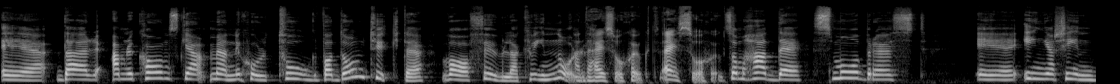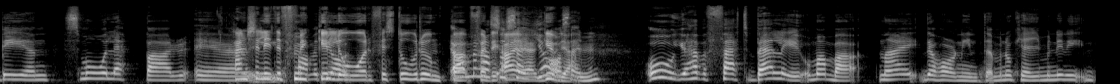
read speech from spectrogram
Eh, där amerikanska människor tog vad de tyckte var fula kvinnor. Ja, det här är så sjukt. Det här är så sjukt. Som hade små bröst, eh, inga kindben, små läppar. Eh, Kanske lite för mycket jag. lår, för stor rumpa. Ja, men för alltså, det, ja, gud, ja. Mm. Oh, you have a fat belly. Och man bara, nej, det har hon inte. Men okej, men ni-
